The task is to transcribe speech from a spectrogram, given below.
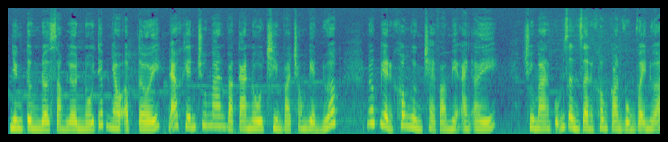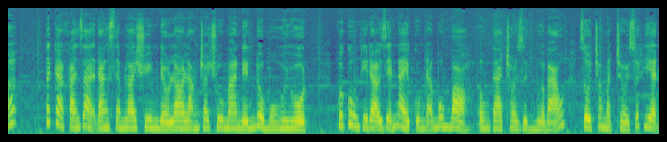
Nhưng từng đợt sóng lớn nối tiếp nhau ập tới đã khiến Truman và cano chìm vào trong biển nước. Nước biển không ngừng chảy vào miệng anh ấy. Truman cũng dần dần không còn vùng vẫy nữa. Tất cả khán giả đang xem livestream đều lo lắng cho Truman đến đổ mồ hôi hột. Cuối cùng thì đạo diễn này cũng đã buông bỏ, ông ta cho dừng mưa bão rồi cho mặt trời xuất hiện.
